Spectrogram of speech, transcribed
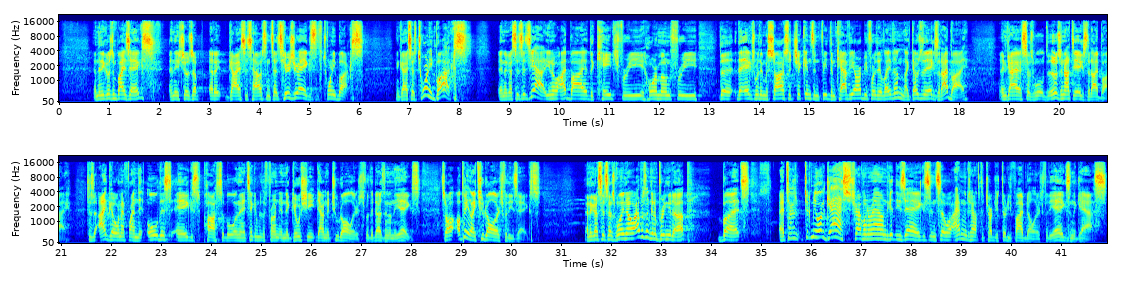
And then he goes and buys eggs, and then he shows up at Gaius's house and says, Here's your eggs, it's 20 bucks. And Gaius says, 20 bucks? And Augustus says, Yeah, you know, I buy the cage free, hormone free, the, the eggs where they massage the chickens and feed them caviar before they lay them. Like, those are the eggs that I buy. And Gaius says, Well, those are not the eggs that I buy. Says, I go and I find the oldest eggs possible, and I take them to the front and negotiate down to $2 for the dozen on the eggs. So I'll, I'll pay like $2 for these eggs. And Augustus says, Well, you know, I wasn't going to bring it up, but it took me a lot of gas traveling around to get these eggs, and so I'm going to have to charge you $35 for the eggs and the gas.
